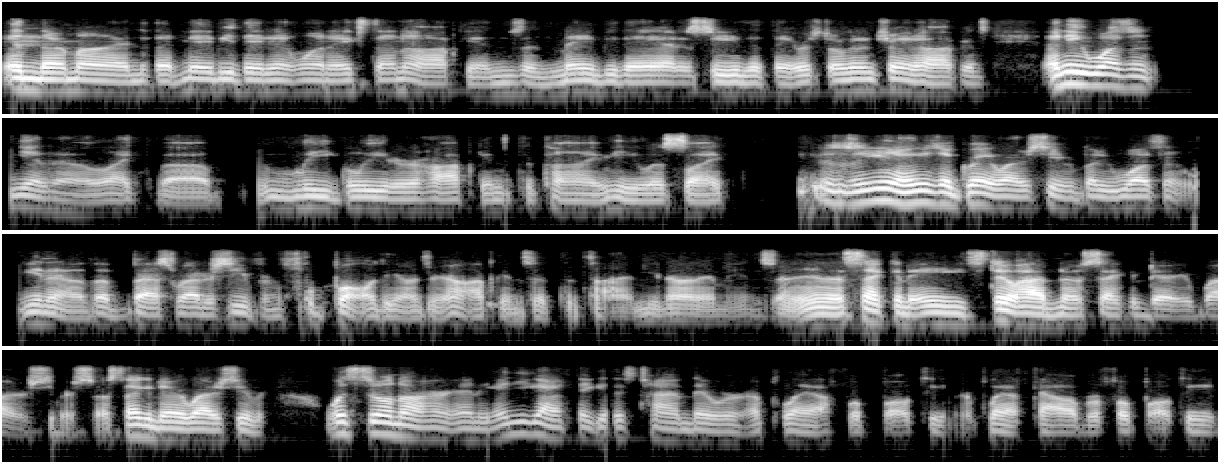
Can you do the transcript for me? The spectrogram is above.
in their mind that maybe they didn't want to extend Hopkins, and maybe they had a seed that they were still going to trade Hopkins. And he wasn't, you know, like the league leader Hopkins at the time. He was like he was, you know, he was a great wide receiver, but he wasn't, you know, the best wide receiver in football, DeAndre Hopkins at the time. You know what I mean? So in the second, he still had no secondary wide receiver. So a secondary wide receiver was still not hurt any. And you got to think at this time they were a playoff football team or playoff caliber football team.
